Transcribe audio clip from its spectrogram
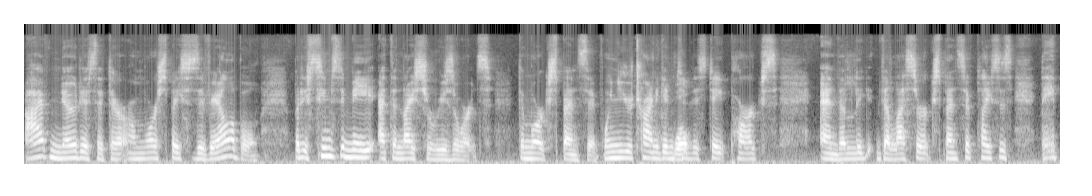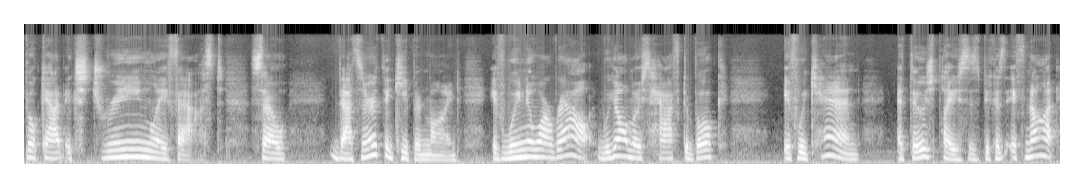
I've noticed that there are more spaces available. But it seems to me at the nicer resorts, the more expensive. When you're trying to get into Well- the state parks and the, the lesser expensive places, they book out extremely fast. So that's another thing to keep in mind. If we know our route, we almost have to book, if we can, at those places because if not,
